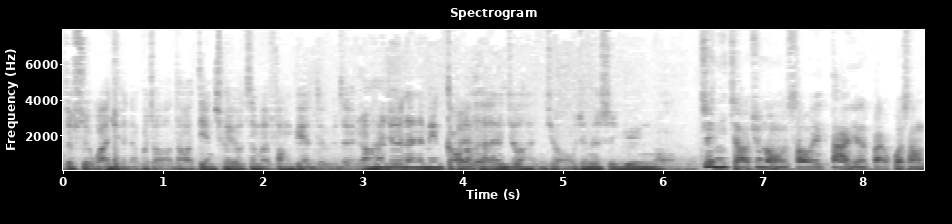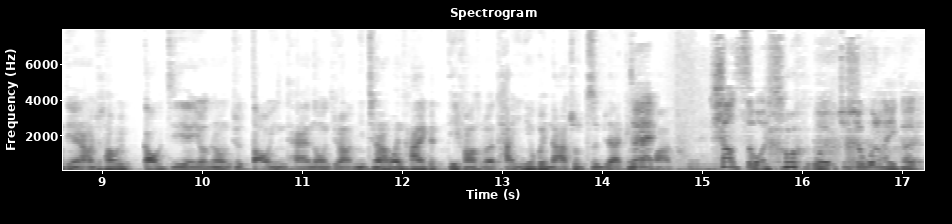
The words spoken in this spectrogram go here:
就是完全能够找得到，电车又这么方便，对不对？然后他就是在那边搞了很久很久，我真的是晕哦。就是你只要去那种稍微大一点的百货商店，然后就稍微高级一点，有那种就导引台那种地方，你基本上问他一个地方什么，他一定会拿出纸笔来给你画图。上次我我就是问了一个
